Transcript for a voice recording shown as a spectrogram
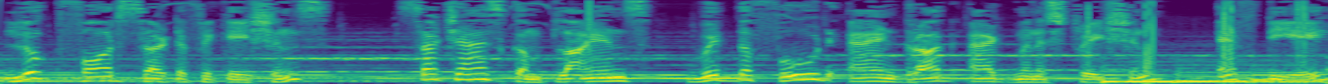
Look for certifications, such as compliance with the Food and Drug Administration, FDA,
